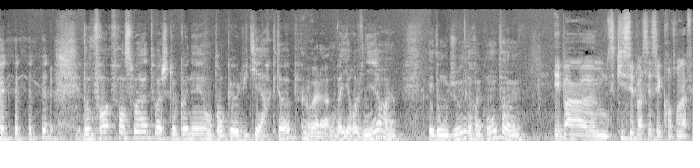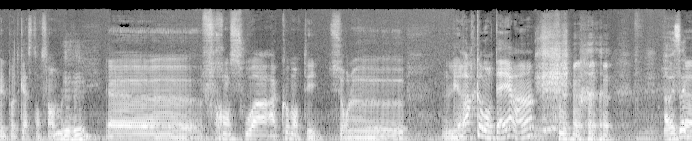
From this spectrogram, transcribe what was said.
Donc Fra- François, toi je te connais en tant que luthier Arctop, Voilà. on va y revenir. Et donc June raconte. euh, Eh ben, euh, ce qui s'est passé, c'est que quand on a fait le podcast ensemble, mhm. euh, François a commenté sur le les rares commentaires, hein. Ah bah ça, Euh,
